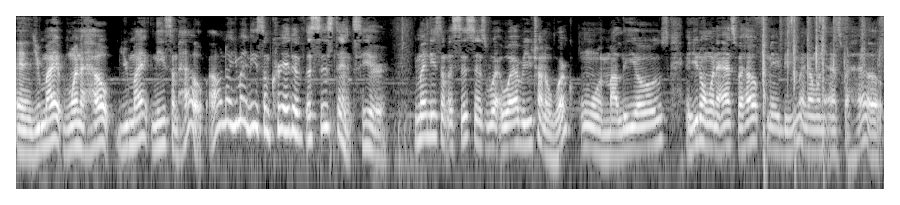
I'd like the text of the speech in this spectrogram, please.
and you might want to help. You might need some help. I don't know. You might need some creative assistance here. You might need some assistance wh wherever you're trying to work on, my Leos, and you don't want to ask for help, maybe. You might not want to ask for help.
